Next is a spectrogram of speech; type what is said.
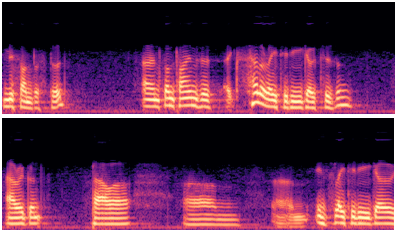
misunderstood, and sometimes as accelerated egotism, arrogance, power, um, um, inflated ego,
